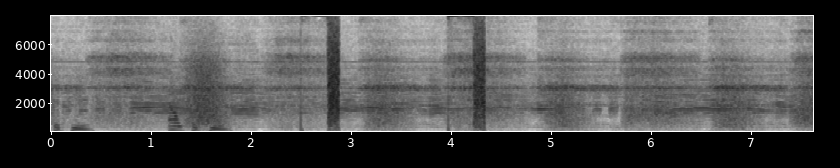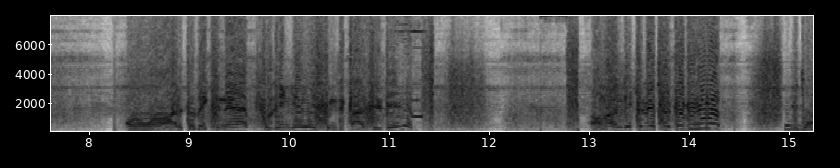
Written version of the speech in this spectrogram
Altitude. Altitude. Oo arkadakine full engellesin. Defansif değilim. Ama öndekine çakabilirim. Bingo.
